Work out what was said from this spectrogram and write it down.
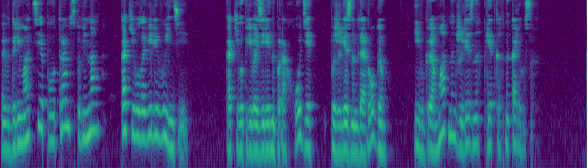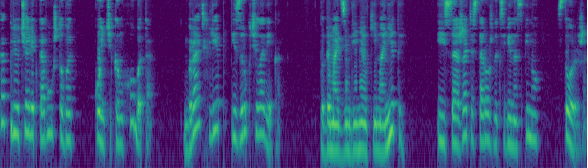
в дремоте по утрам вспоминал, как его ловили в Индии, как его перевозили на пароходе по железным дорогам и в громадных железных клетках на колесах. Как приучали к тому, чтобы кончиком хобота брать хлеб из рук человека, подымать с земли мелкие монеты и сажать осторожно к себе на спину сторожа.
